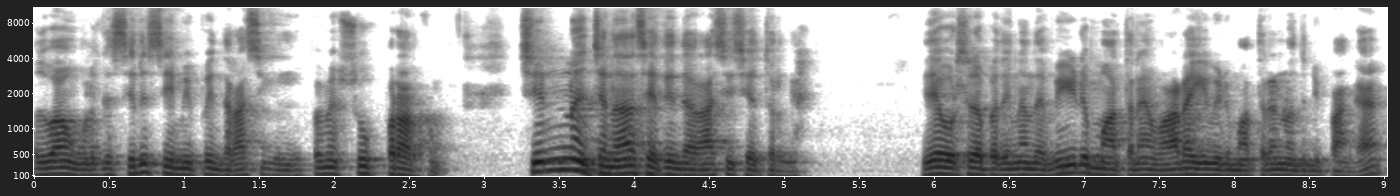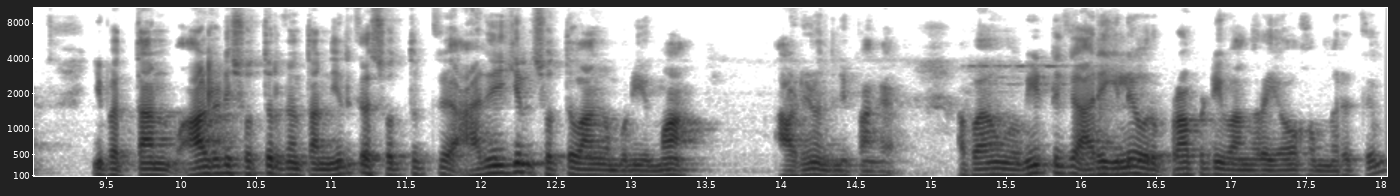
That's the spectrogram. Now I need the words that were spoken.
பொதுவாக உங்களுக்கு சிறு சேமிப்பு இந்த ராசிக்கு எப்போவுமே சூப்பராக இருக்கும். சின்ன சின்னதாக சேர்த்து இந்த ராசி சேர்த்துருங்க. இதே ஒரு சிலர் பார்த்திங்கன்னா இந்த வீடு மாத்திரேன் வாடகை வீடு மாற்றினேன்னு வந்து நிற்பாங்க இப்போ தான் ஆல்ரெடி சொத்து இருக்கேன் தான் இருக்கிற சொத்துக்கு அருகில் சொத்து வாங்க முடியுமா? அப்படின்னு வந்து நிற்பாங்க அப்போ அவங்க வீட்டுக்கு அருகிலே ஒரு ப்ராப்பர்ட்டி வாங்குகிற யோகம் இருக்குது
